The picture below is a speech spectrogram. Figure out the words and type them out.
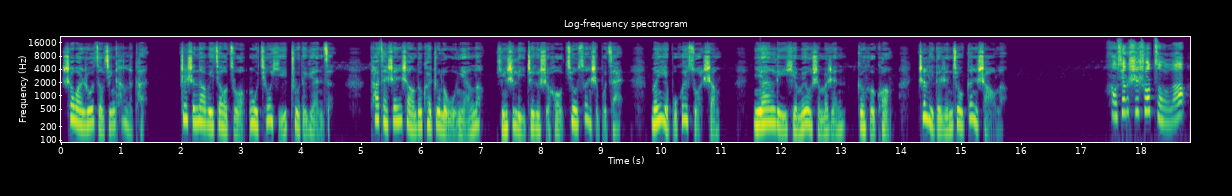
邵婉如走近看了看，这是那位叫做穆秋怡住的院子。她在山上都快住了五年了，平日里这个时候就算是不在，门也不会锁上。泥庵里也没有什么人，更何况这里的人就更少了。好像是说走了。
